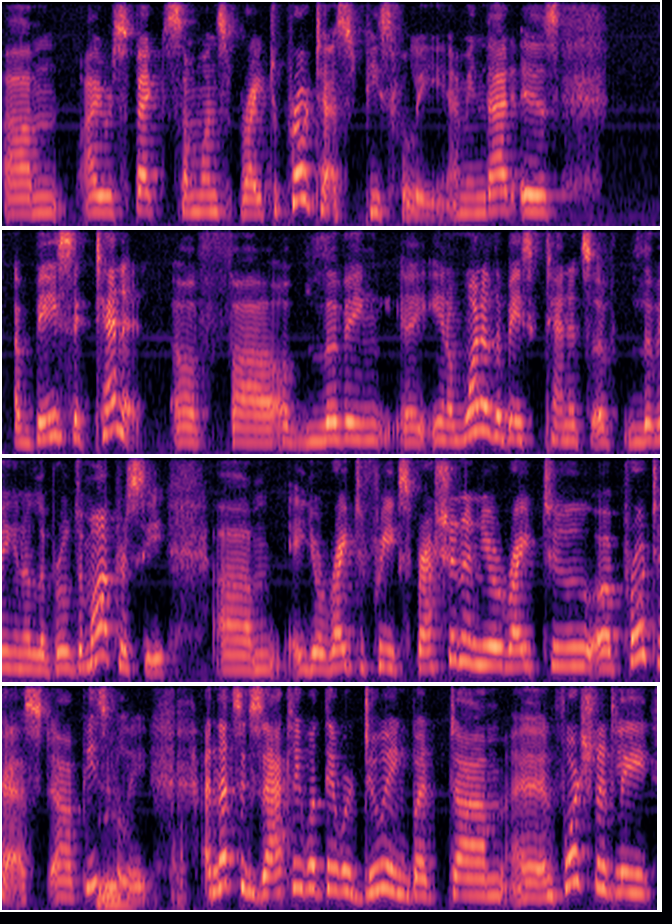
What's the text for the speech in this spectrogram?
Um, I respect someone's right to protest peacefully. I mean, that is a basic tenet of uh, of living. Uh, you know, one of the basic tenets of living in a liberal democracy: um, your right to free expression and your right to uh, protest uh, peacefully. Mm. And that's exactly what they were doing. But um, unfortunately,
